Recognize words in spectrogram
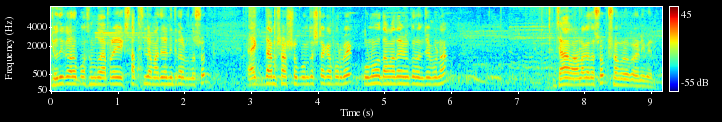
যদি কারও পছন্দ হয়, আপনি সাতশিলা মাদিরা নিতে পারবেন দর্শক। একদম সাতশো পঞ্চাশ টাকা পড়বে। কোনো দামাদামি করেন যাবে না। যা ভালো লাগে দর্শক, সংগ্রহ করে নেবেন।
